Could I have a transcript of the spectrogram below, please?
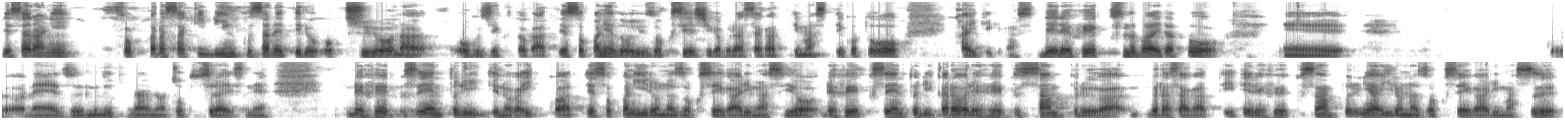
で、さらに、そこから先リンクされている主要なオブジェクトがあって、そこにはどういう属性値がぶら下がっていますっていうことを書いていきます。で、 RefEx の場合だと、えー、これはね、ズームできないのはちょっと辛いですね。レフ X エントリーっていうのが1個あって、そこにいろんな属性がありますよ。レフ X エントリーからはレフ X サンプルがぶら下がっていて、レフ X サンプルにはいろんな属性があります。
